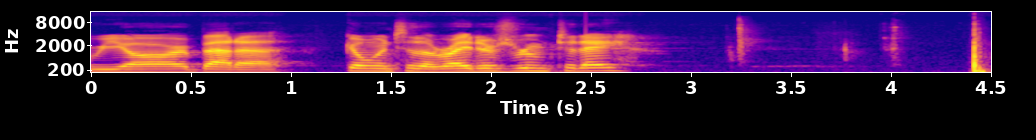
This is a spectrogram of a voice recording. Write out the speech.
we are, about to go into the writer's room today. Alright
